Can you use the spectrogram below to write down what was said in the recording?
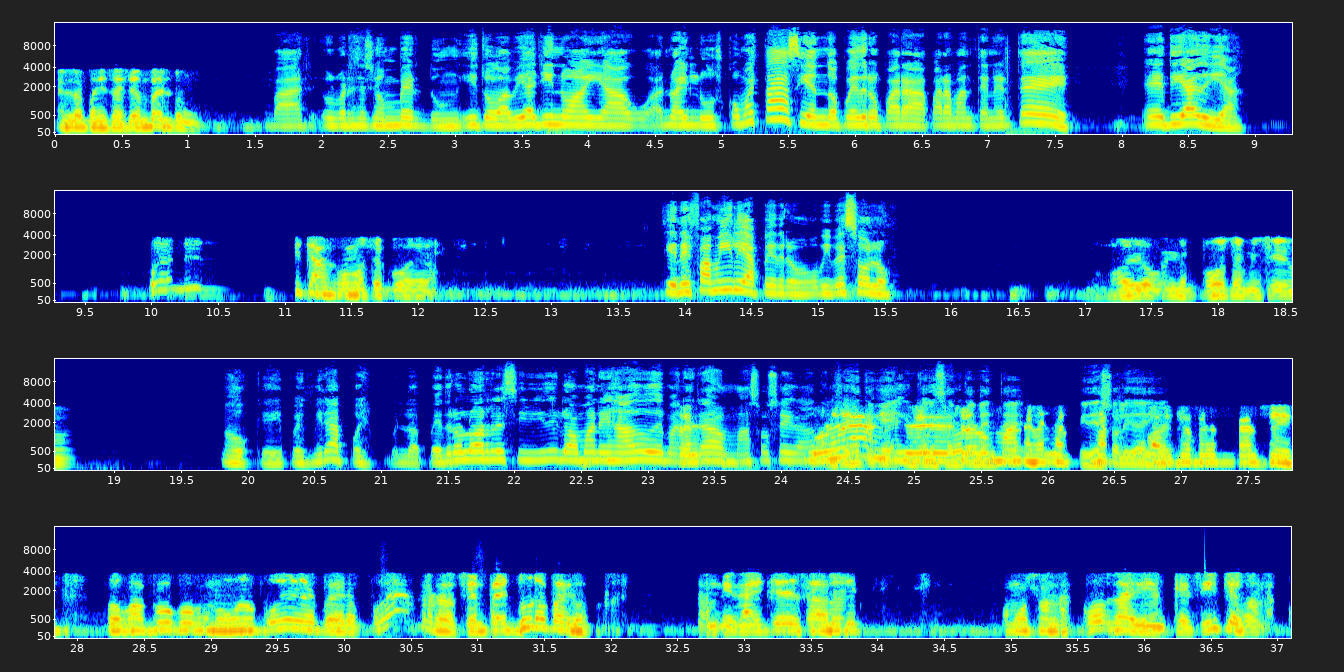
en la organización Verdún. Bar- urbanización Verdún. Y todavía allí no hay agua, no hay luz. ¿Cómo estás haciendo, Pedro, para, para mantenerte eh, día a día? Pues, y tan como se pueda. ¿Tienes familia, Pedro, o vives solo? No, yo con mi esposa y mis hijos. Ok, pues mira, pues Pedro lo ha recibido y lo ha manejado de manera más sosegada. Bueno, eh, pide solidaridad. Hay que prepararse poco a poco como uno puede, pero pues, pero siempre es duro, pero también hay que saber cómo son las cosas y en qué sitio son las cosas.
